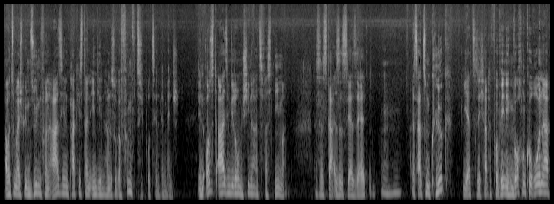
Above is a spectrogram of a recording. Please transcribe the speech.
Aber zum Beispiel im Süden von Asien, Pakistan, Indien haben das sogar 50 Prozent der Menschen. In Ostasien wiederum, in China hat es fast niemand. Das heißt, da ist es sehr selten. Mhm. Das hat zum Glück jetzt, ich hatte vor wenigen Wochen Corona,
